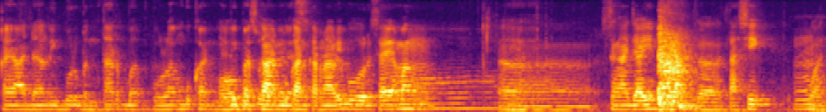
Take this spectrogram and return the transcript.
kayak ada libur bentar pulang bukan. oh Jadi pas bukan bukan karena libur. Saya emang Oh, eh, sengajain pulang ke Tasik Hmm. buat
